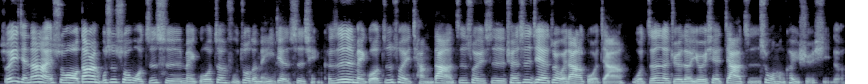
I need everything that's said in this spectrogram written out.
所以简单来说，当然不是说我支持美国政府做的每一件事情。可是美国之所以强大，之所以是全世界最伟大的国家，我真的觉得有一些价值是我们可以学习的。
